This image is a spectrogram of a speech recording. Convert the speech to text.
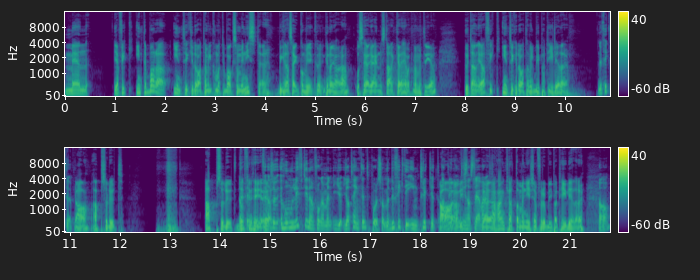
Men jag fick inte bara intrycket av att han vill komma tillbaka som minister, vilket han säkert kommer kun- kunna göra, och säga jag är ännu starkare, jag har varit med om ett drev. Utan jag fick intrycket av att han vill bli partiledare. Du fick det? Ja, absolut. Absolut, definitivt. Okej. Jag- Alltså, hon lyfter ju den frågan, men jag, jag tänkte inte på det så. Men du fick det intrycket att ja, det är ja, någonting visst. han strävar ja, ja, efter? Han krattar manegen för att bli partiledare. Ja.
